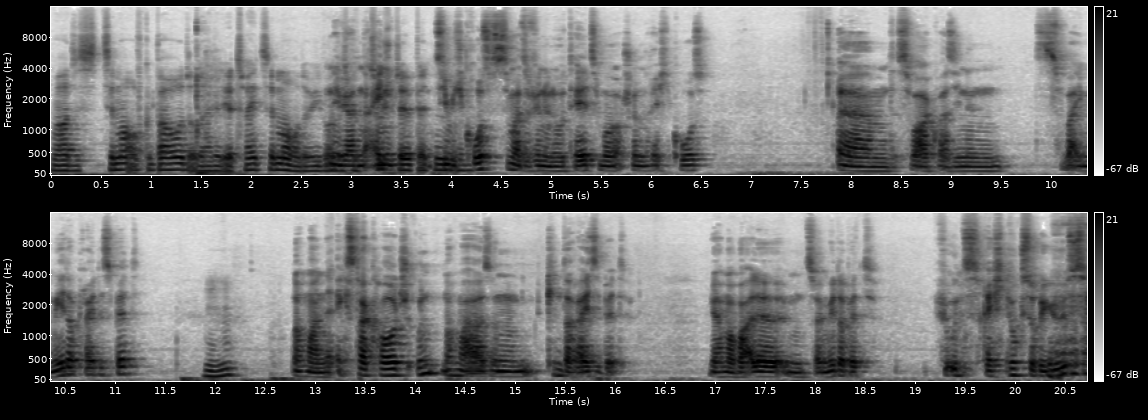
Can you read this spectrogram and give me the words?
war das Zimmer aufgebaut? Oder hattet ihr zwei Zimmer? Oder wie war Nee, das wir hatten ein ziemlich großes Zimmer, also für ein Hotelzimmer schon recht groß. Ähm, das war quasi ein zwei Meter breites Bett, Mhm. nochmal eine extra Couch und nochmal so ein Kinderreisebett. Wir haben aber alle im 2-Meter-Bett für uns recht luxuriös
